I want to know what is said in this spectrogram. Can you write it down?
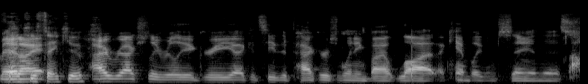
Man, thank you, I, thank you. I re- actually really agree. I could see the Packers winning by a lot. I can't believe I'm saying this.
